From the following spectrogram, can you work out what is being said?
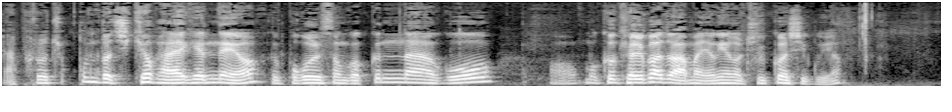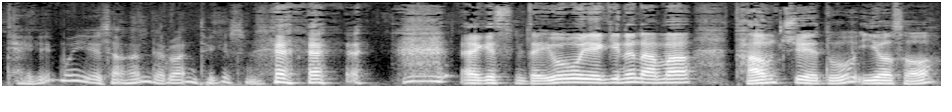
앞으로 조금 더 지켜봐야겠네요. 그 보궐선거 끝나고 어, 뭐 그 결과도 아마 영향을 줄 것이고요. 되게 뭐 예상한 대로 안 되겠습니다. 알겠습니다. 요 얘기는 아마 다음 주에도 이어서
